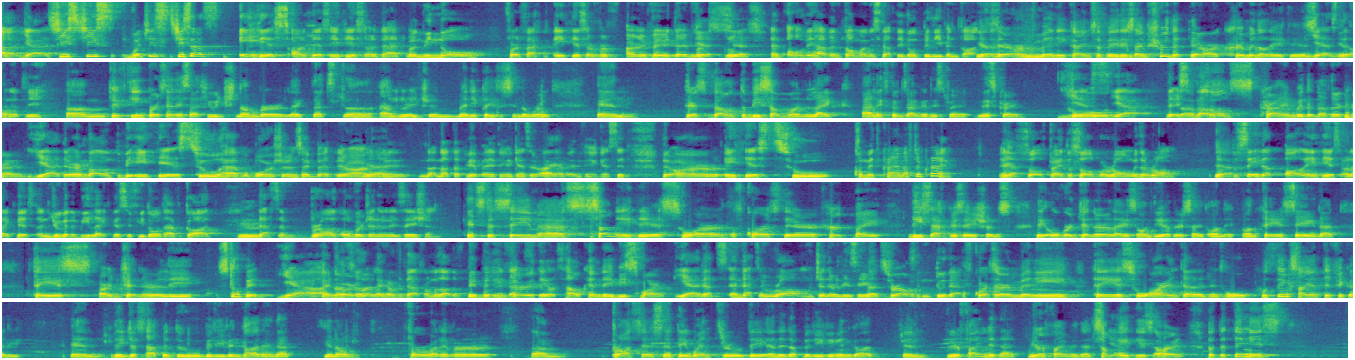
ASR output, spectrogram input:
Uh, yeah, she's she's when she's she says atheists are this, atheists are that. When we know for a fact atheists are, are a very diverse Yes, group, yes. and all they have in common is that they don't believe in God. Yeah, there are many kinds of atheists. I'm sure that there are criminal atheists. Yes, you know. definitely. Um, 15% is a huge number. Like, that's the average in many places in the world. And there's bound to be someone like Alex Gonzaga descri- described. Yes, who, yeah. There's uh, bound, solves crime with another crime. yeah, there are bound to be atheists who have abortions. I bet there are. Yeah. Not, not that we have anything against it. Or I have anything against it. There are atheists who commit crime after crime. and Yeah. solve trying to solve a wrong with a wrong. Yeah. To say that all atheists are like this and you're going to be like this if you don't have God, Hmm. that's a broad overgeneralization. It's the same as some atheists who are, of course, they're hurt by these accusations. They overgeneralize on the other side, on on theists, saying that theists are generally stupid. Yeah, They're I've not heard, smart, I heard that from a lot of They people. believe and that's- fairy tales. How can they be smart? Yeah, that's and that's a wrong generalization. That's wrong. Shouldn't do that. Of course, there are many theists who are intelligent, who, who think scientifically, and they just happen to believe in God, and that, you know, for whatever um, process that they went through, they ended up believing in God, and we're fine with that. We are fine with that. Some Yeah. atheists aren't. But the thing is,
